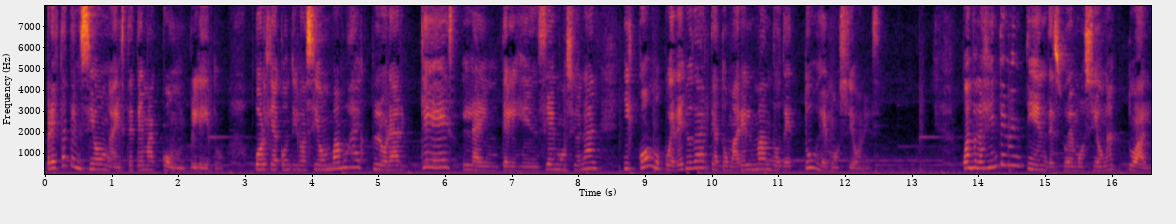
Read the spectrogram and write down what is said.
Presta atención a este tema completo porque a continuación vamos a explorar qué es la inteligencia emocional y cómo puede ayudarte a tomar el mando de tus emociones. Cuando la gente no entiende su emoción actual,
